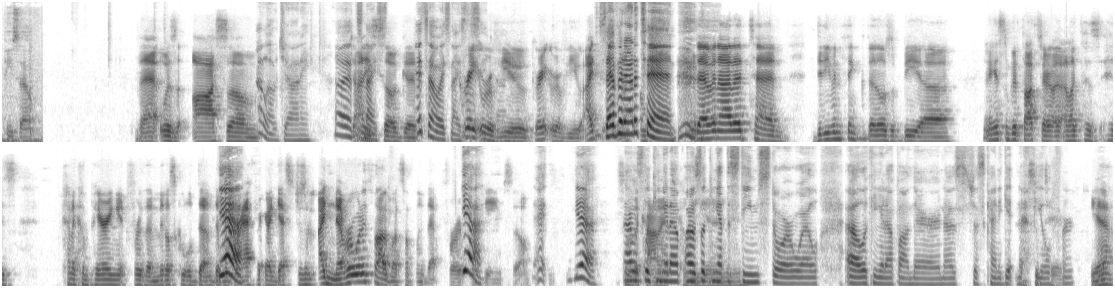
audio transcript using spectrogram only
Peace out. That was awesome. I love Johnny. Oh, it's Johnny's nice. so good. It's always nice. to great see that. review. Great review. I Seven out of ten. Seven out of ten. Didn't even think that those would be. uh I guess some good thoughts there. I, I liked his his kind of comparing it for the middle school Yeah. demographic. I guess just I never would have thought about something like that for, Yeah. a game. So Eh, Yeah, some I was looking it up. I was looking at the. Steam store while uh, looking it up on there, and I was just kind of getting a feel for. Yeah.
